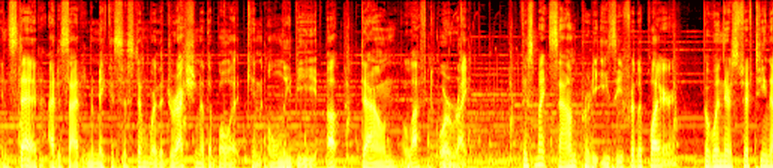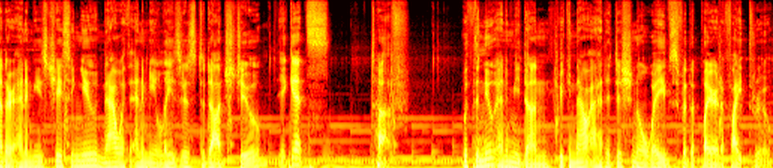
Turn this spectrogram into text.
Instead, I decided to make a system where the direction of the bullet can only be up, down, left, or right. This might sound pretty easy for the player, but when there's 15 other enemies chasing you, now with enemy lasers to dodge too, it gets tough. With the new enemy done, we can now add additional waves for the player to fight through.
